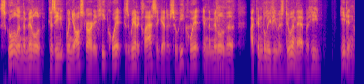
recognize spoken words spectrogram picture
school in the middle of because he when y'all started he quit because we had a class together so he quit in the middle of the i couldn't believe he was doing that but he he didn't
